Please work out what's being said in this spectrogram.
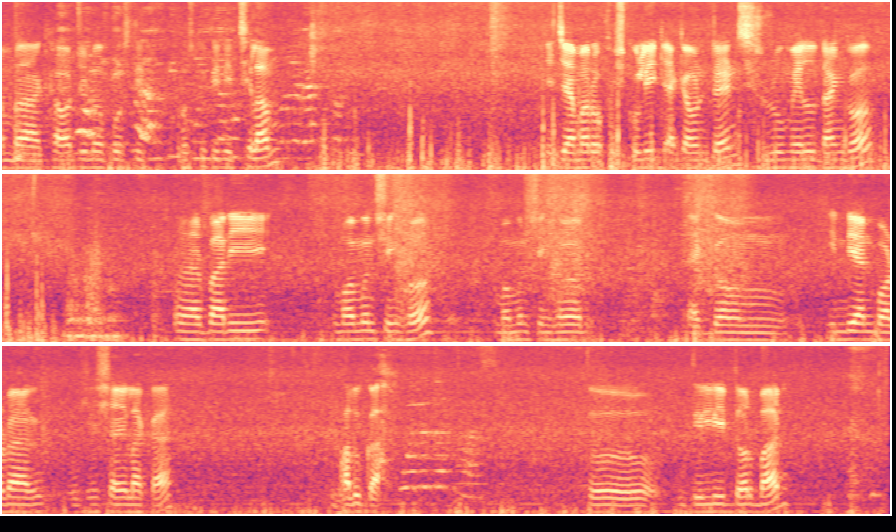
আমরা খাওয়ার জন্য প্রস্তুতি প্রস্তুতি নিচ্ছিলাম। এই যে আমার অফিস কলিগ অ্যাকাউন্ট্যান্ট রুমেল ডাঙ্গ আর বাড়ি ময়মনসিংহ। ময়মনসিংহর একদম ইন্ডিয়ান বর্ডার ঘেঁষা এলাকা, ভালুকা। তো দিল্লির দরবার।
